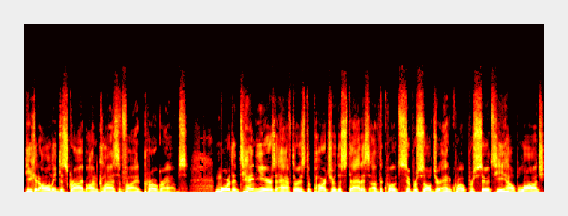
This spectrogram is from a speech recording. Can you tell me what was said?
he could only describe unclassified programs. More than 10 years after his departure, the status of the quote super soldier end quote pursuits he helped launch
